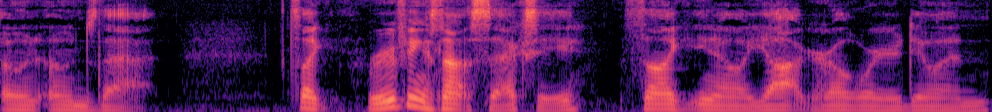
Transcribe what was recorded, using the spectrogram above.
own, owns that. It's like roofing's not sexy. It's not like, you know, a yacht girl where you're doing,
